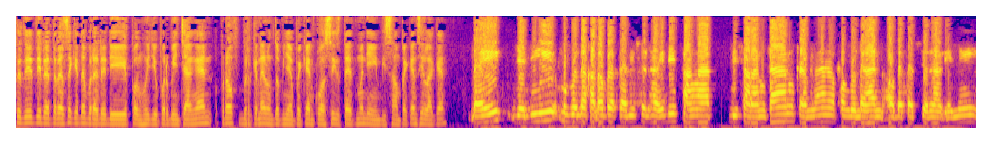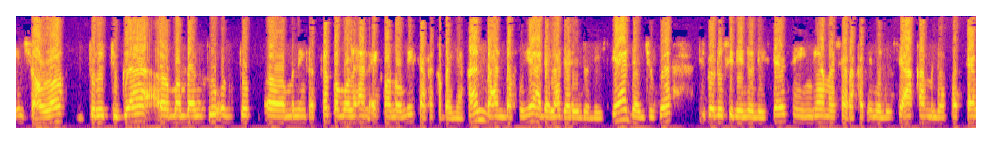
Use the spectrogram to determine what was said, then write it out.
tentunya tidak terasa kita berada di penghujung perbincangan. Prof, berkenan untuk menyampaikan closing statement yang disampaikan, silakan. Baik, jadi menggunakan obat tradisional ini sangat disarankan karena penggunaan obat tradisional ini insya Allah turut juga e, membantu untuk e, meningkatkan pemulihan ekonomi karena kebanyakan bahan bakunya adalah dari Indonesia dan juga diproduksi di Indonesia sehingga masyarakat Indonesia akan mendapatkan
